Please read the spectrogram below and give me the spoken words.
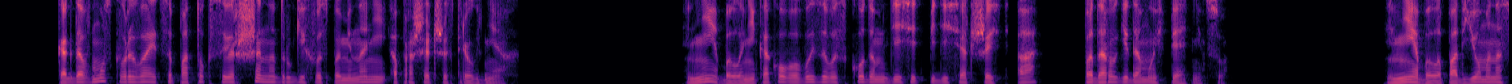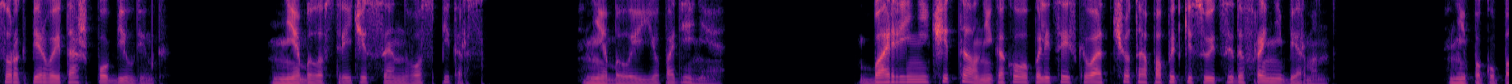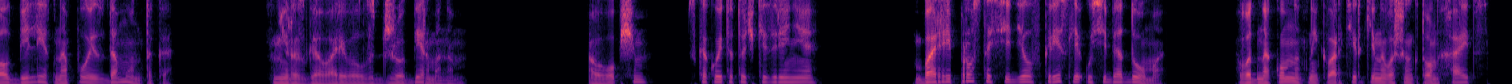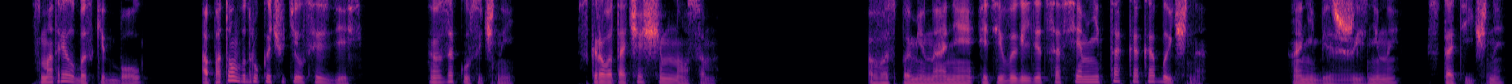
когда в мозг врывается поток совершенно других воспоминаний о прошедших трех днях. Не было никакого вызова с кодом 1056А по дороге домой в пятницу. Не было подъема на 41 этаж по билдинг. Не было встречи с Вос Питерс. Не было ее падения. Барри не читал никакого полицейского отчета о попытке суицида Фрэнни Берман не покупал билет на поезд до Монтака, не разговаривал с Джо Берманом. А в общем, с какой-то точки зрения, Барри просто сидел в кресле у себя дома, в однокомнатной квартирке на Вашингтон-Хайтс, смотрел баскетбол, а потом вдруг очутился здесь, в закусочной, с кровоточащим носом. Воспоминания эти выглядят совсем не так, как обычно. Они безжизненны, статичны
